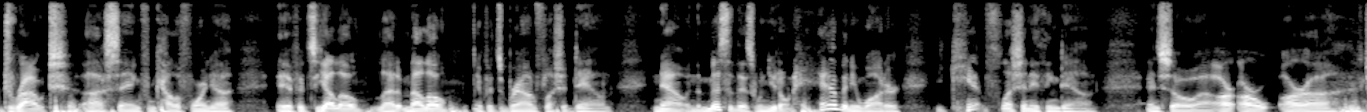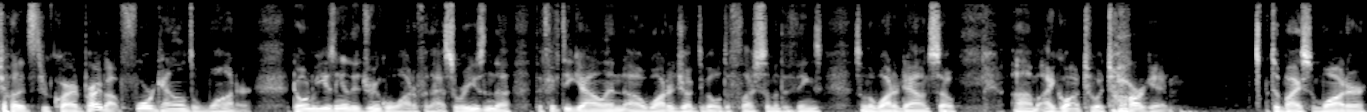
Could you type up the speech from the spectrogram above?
drought uh, saying from California if it's yellow, let it mellow. If it's brown, flush it down. Now, in the midst of this, when you don't have any water, you can't flush anything down. And so uh, our, our, our uh, toilets required probably about four gallons of water. Don't be using any of the drinkable water for that. So we're using the, the 50 gallon uh, water jug to be able to flush some of the things, some of the water down. So um, I go out to a Target to buy some water.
